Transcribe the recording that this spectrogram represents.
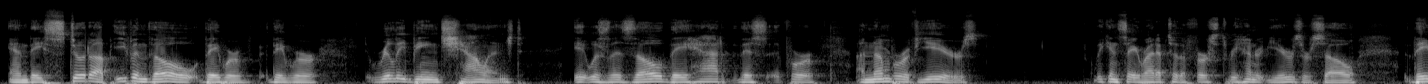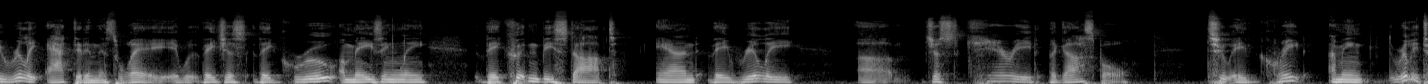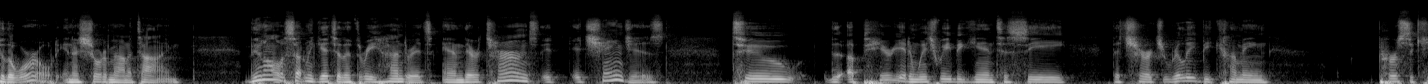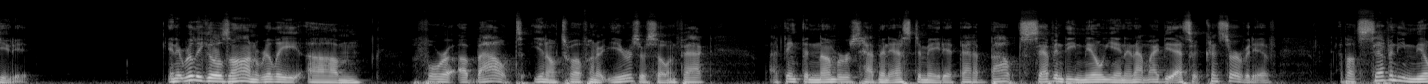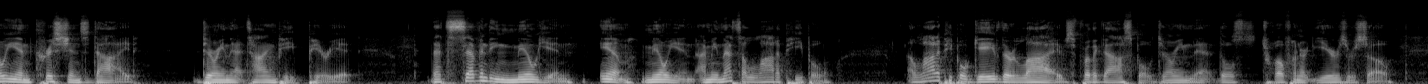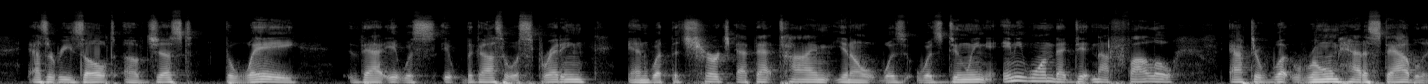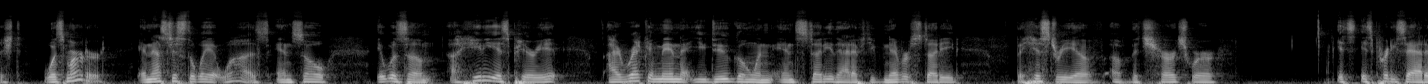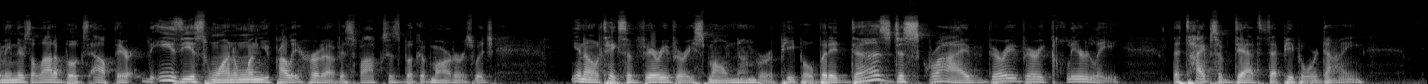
and they stood up, even though they were they were really being challenged. It was as though they had this for a number of years, we can say right up to the first 300 years or so, they really acted in this way. It was they just they grew amazingly. They couldn't be stopped, and they really um, just carried the gospel to a great, I mean, really to the world in a short amount of time. Then all of a sudden we get to the 300s, and their turns it, it changes to the, a period in which we begin to see the church really becoming persecuted. And it really goes on really um, for about, you know, 1200 years or so. In fact, I think the numbers have been estimated that about 70 million, and that might be, that's a conservative, about 70 million Christians died during that time period. That's 70 million, M, million. I mean, that's a lot of people a lot of people gave their lives for the gospel during that those 1200 years or so as a result of just the way that it was it, the gospel was spreading and what the church at that time you know was was doing. Anyone that did not follow after what Rome had established was murdered. And that's just the way it was. And so it was a, a hideous period. I recommend that you do go and, and study that if you've never studied the history of, of the church where it's it's pretty sad. I mean, there's a lot of books out there. The easiest one, and one you've probably heard of, is Foxe's Book of Martyrs, which you know takes a very very small number of people, but it does describe very very clearly the types of deaths that people were dying.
